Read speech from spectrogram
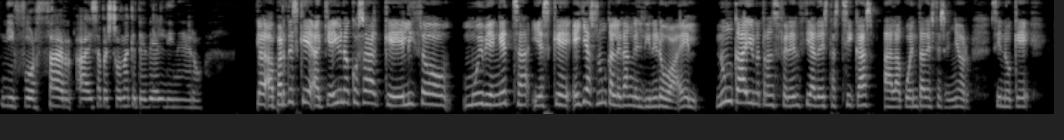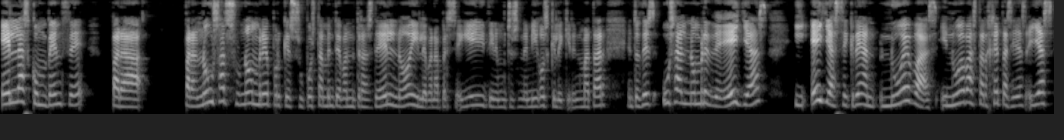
ni forzar a esa persona que te dé el dinero. Claro, aparte es que aquí hay una cosa que él hizo muy bien hecha y es que ellas nunca le dan el dinero a él. Nunca hay una transferencia de estas chicas a la cuenta de este señor, sino que él las convence para para no usar su nombre porque supuestamente van detrás de él, ¿no? Y le van a perseguir y tiene muchos enemigos que le quieren matar. Entonces usa el nombre de ellas y ellas se crean nuevas y nuevas tarjetas ellas, ellas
